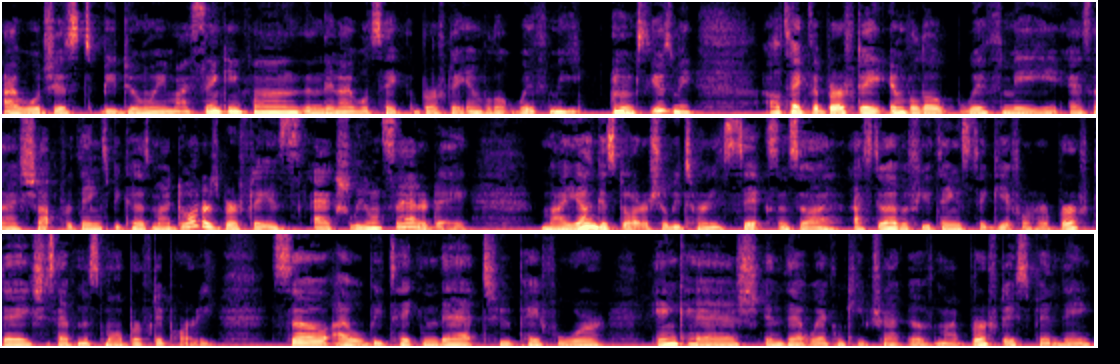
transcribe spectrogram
I will just be doing my sinking funds and then I will take the birthday envelope with me. Excuse me. I'll take the birthday envelope with me as I shop for things because my daughter's birthday is actually on Saturday. My youngest daughter, she'll be turning six. And so I, I still have a few things to get for her birthday. She's having a small birthday party. So I will be taking that to pay for in cash. And that way I can keep track of my birthday spending.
